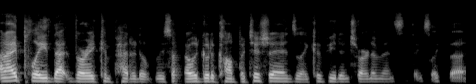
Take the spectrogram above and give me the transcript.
and I played that very competitively. So I would go to competitions and like compete in tournaments and things like that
